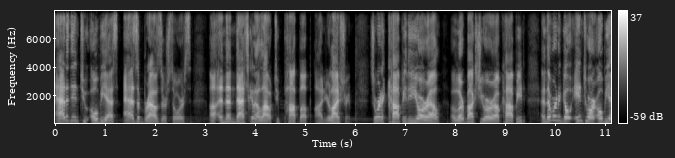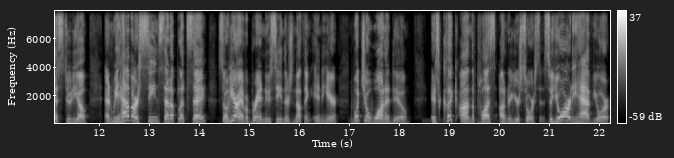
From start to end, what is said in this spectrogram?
add it into OBS as a browser source, uh, and then that's going to allow it to pop up on your live stream. So we're going to copy the URL, alertbox URL copied, and then we're going to go into our OBS studio and we have our scene set up, let's say. So here I have a brand new scene. There's nothing in here. What you'll want to do is click on the plus under your sources. So you already have your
